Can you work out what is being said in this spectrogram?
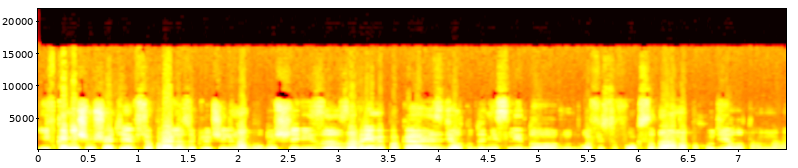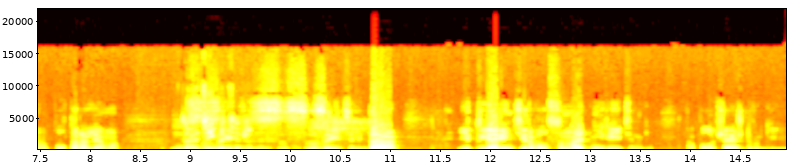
И в конечном счете все правильно заключили на будущее, и за, за время, пока сделку донесли до офиса Фокса, да, она похудела там на полтора ляма да, деньги зритель, же, да? зрителей. Да. И ты ориентировался на одни рейтинги, а получаешь другие.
